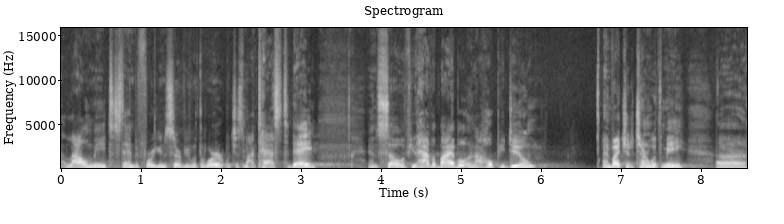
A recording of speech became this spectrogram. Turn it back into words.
allow me to stand before you and serve you with the word, which is my task today. And so, if you have a Bible, and I hope you do, I invite you to turn with me uh,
